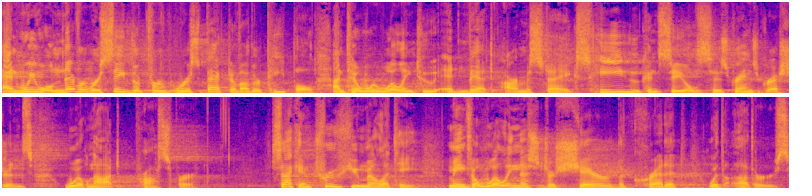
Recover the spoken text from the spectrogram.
And we will never receive the respect of other people until we're willing to admit our mistakes. He who conceals his transgressions will not prosper. Second, true humility means a willingness to share the credit with others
